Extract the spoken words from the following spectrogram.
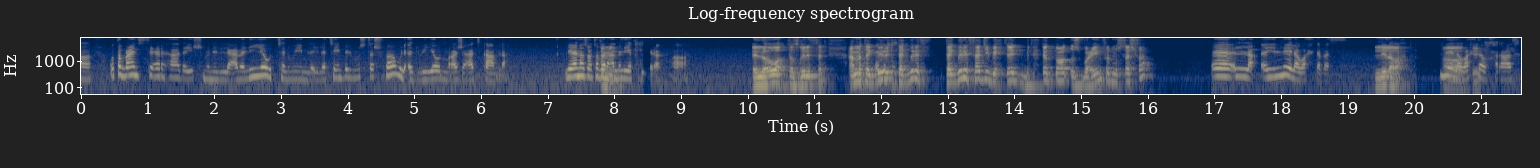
آه. وطبعا السعر هذا يشمل العملية والتنويم ليلتين بالمستشفى والأدوية والمراجعات كاملة. لأنها تعتبر تمام. عملية كبيرة. آه. اللي هو تصغير الثدي. أما تكبير تكبير تكبير الثدي بيحتاج بتحتاج تقعد أسبوعين في المستشفى؟ آه لا ليلة واحدة بس. ليلة واحدة. ليلة آه واحدة وخلاص.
